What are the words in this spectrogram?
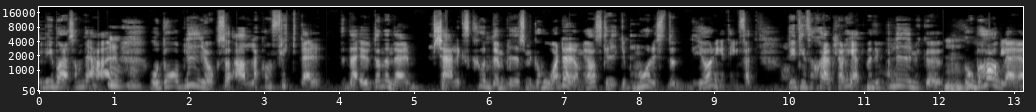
det är bara som det är. Mm. Och då blir ju också alla konflikter, där, utan den där kärlekskudden blir så mycket hårdare. Om jag skriker på Morris, då, det gör ingenting. För att det finns en självklarhet, men det blir mycket Mm. obehagligare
